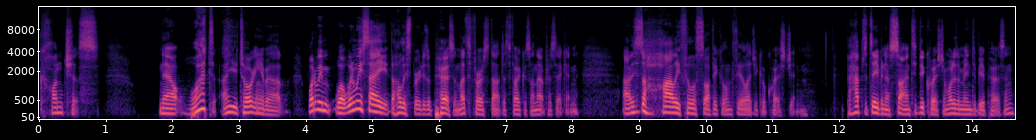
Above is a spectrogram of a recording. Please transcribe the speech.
conscious. Now, what are you talking about? What do we? Well, when we say the Holy Spirit is a person, let's first start. Just focus on that for a second. Uh, this is a highly philosophical and theological question. Perhaps it's even a scientific question. What does it mean to be a person?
